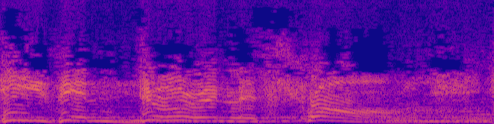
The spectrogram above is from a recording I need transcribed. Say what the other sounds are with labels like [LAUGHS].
He's enduringly strong.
